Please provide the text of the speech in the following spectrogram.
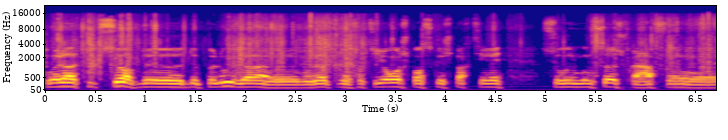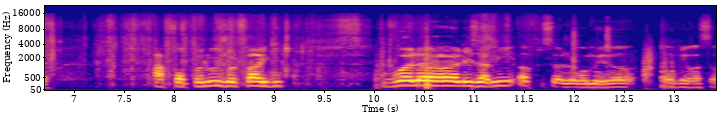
voilà, toutes sortes de, pelouses. Hein, euh, voilà, pour l'échantillon, je pense que je partirai sur une comme ça, je ferai à fond, euh, à fond pelouse, je le ferai avec vous. Voilà les amis, hop, ça je remets là, on verra ça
